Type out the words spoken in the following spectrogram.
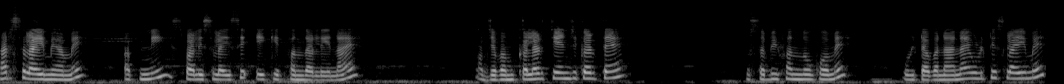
हर सिलाई में हमें अपनी इस वाली सिलाई से एक एक फंदा लेना है। और जब हम कलर चेंज करते हैं तो सभी फंदों को हमें उल्टा बनाना है, उल्टी सिलाई में।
